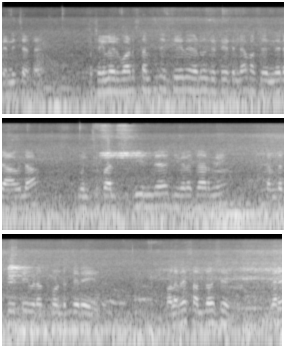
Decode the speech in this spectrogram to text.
ധനിച്ചേട്ടൻ പക്ഷേങ്കിൽ ഒരുപാട് സ്ഥലത്ത് ചെക്ക് ചെയ്ത് എവിടെ കിട്ടിയിട്ടില്ല. പക്ഷേ ഇന്ന് രാവിലെ മുനിസിപ്പാലിറ്റീന്റെ ജീവനക്കാരനെ കണ്ടെത്തിയിട്ട് ഇവിടെ കൊണ്ടുത്തരുകയുണ്ട് വളരെ സന്തോഷമായിരുന്നു. ഇവരെ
